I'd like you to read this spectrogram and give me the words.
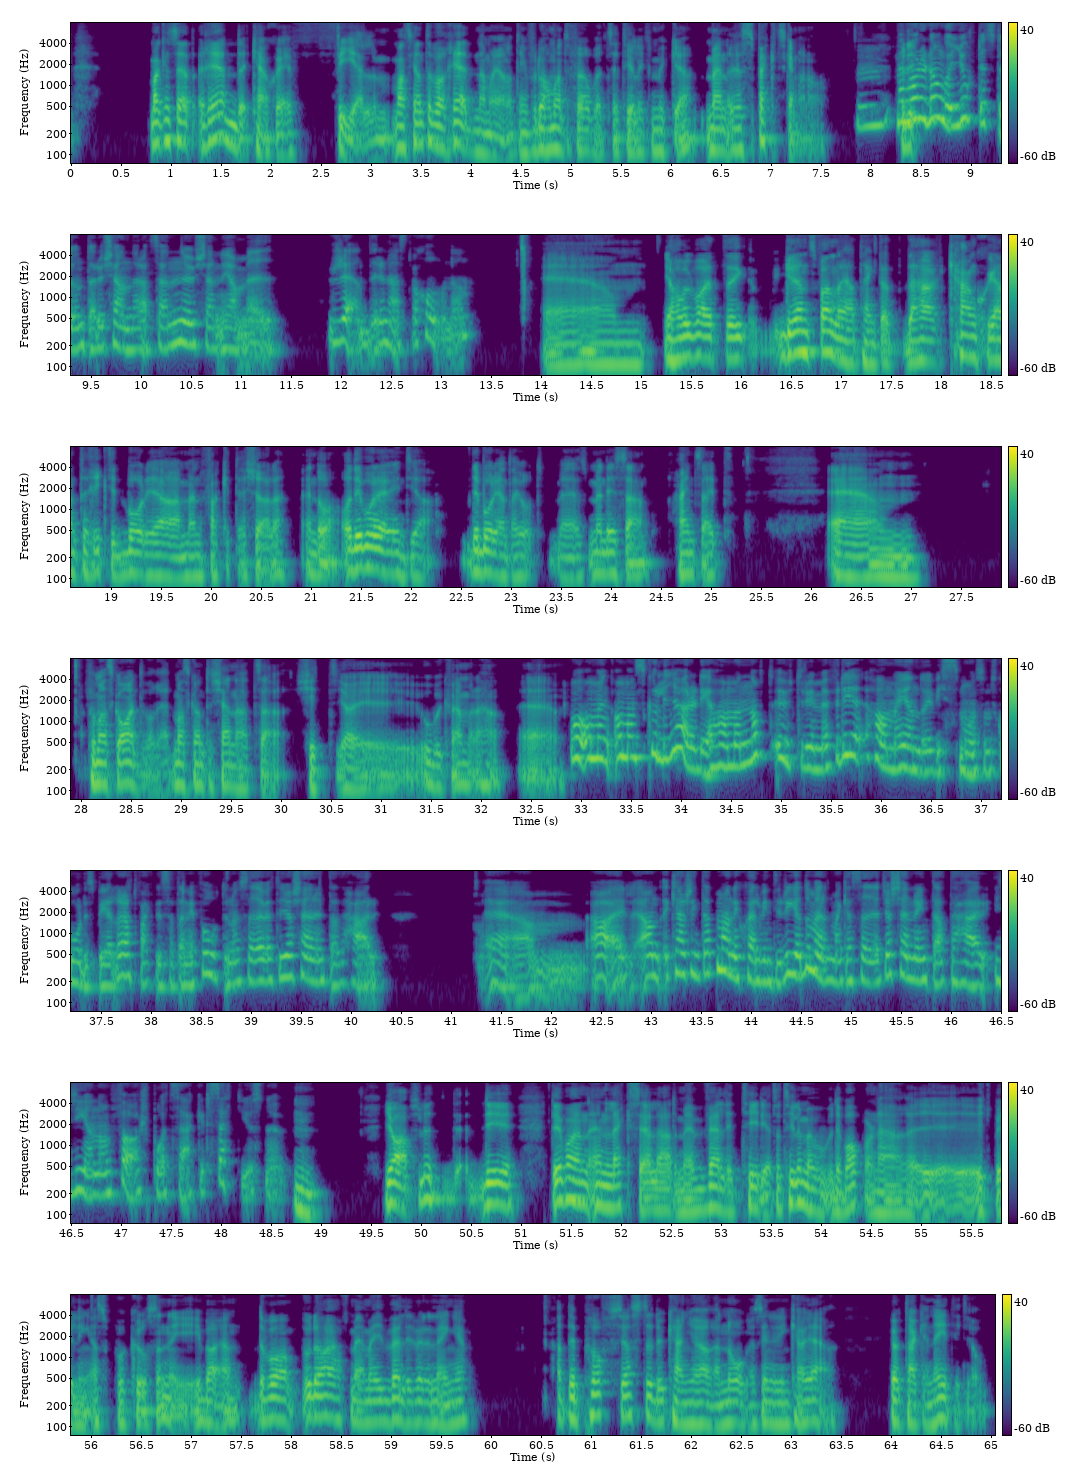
man kan säga att rädd kanske är fel. Man ska inte vara rädd när man gör någonting för då har man inte förberett sig tillräckligt mycket. Men respekt ska man ha. Mm. Men har det... du någon gång gjort ett stunt där du känner att så här, nu känner jag mig rädd i den här situationen? Ehm, jag har väl varit eh, gränsfall när jag har tänkt att det här kanske jag inte riktigt borde göra men fuck it, jag kör det ändå. Och det borde jag inte göra. Det borde jag inte ha gjort. Men det är så här, hindsight. Ehm, för man ska inte vara rädd. Man ska inte känna att så här, shit, jag är obekväm med det här. Ehm. Och om man, om man skulle göra det, har man något utrymme, för det har man ju ändå i viss mån som skådespelare, att faktiskt sätta ner foten och säga, vet du, jag känner inte att det här Um, ja, kanske inte att man är själv inte redo men att man kan säga att jag känner inte att det här genomförs på ett säkert sätt just nu. Mm. Ja absolut, det, det var en, en läxa jag lärde mig väldigt tidigt och till och med det var på den här eh, utbildningen, alltså på kursen i, i början. Det var, och det har jag haft med mig väldigt, väldigt länge. Att det proffsigaste du kan göra någonsin i din karriär är att tacka nej till ett jobb.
